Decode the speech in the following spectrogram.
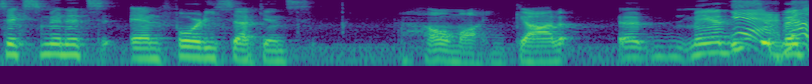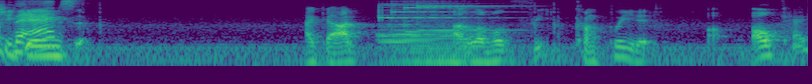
Six minutes and 40 seconds. Oh my god. Uh, man, these Yeah, adventure games. I got a level C completed. Okay.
